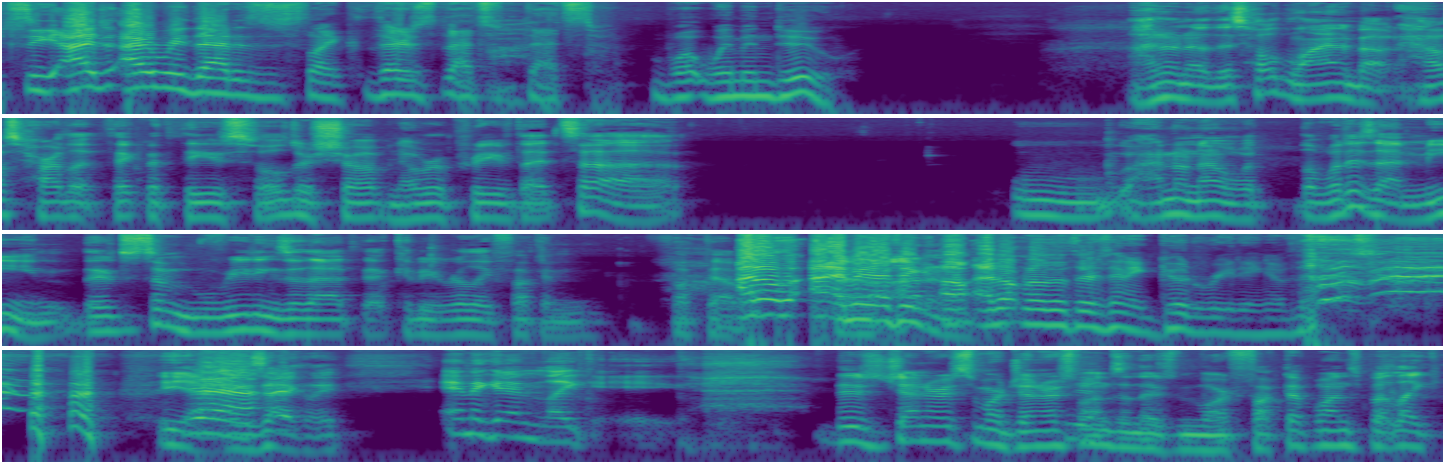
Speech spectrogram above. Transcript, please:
see I I read that as just like there's that's that's what women do. I don't know. This whole line about house harlot thick with thieves, soldiers show up, no reprieve. That's uh Ooh, I don't know what what does that mean. There's some readings of that that could be really fucking fucked up. I don't. I mean, Uh, I think I don't, I don't know that there's any good reading of this. yeah, yeah. exactly. And again, like there's generous, more generous ones, and there's more fucked up ones. But like,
